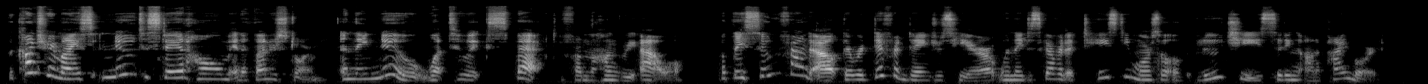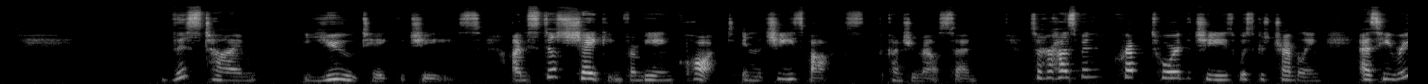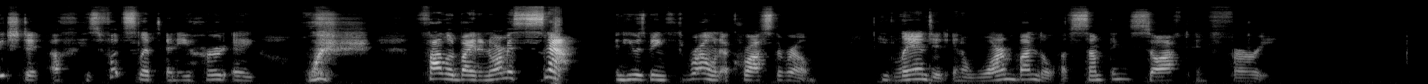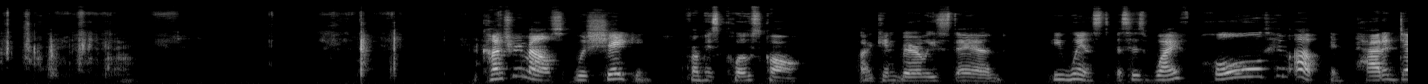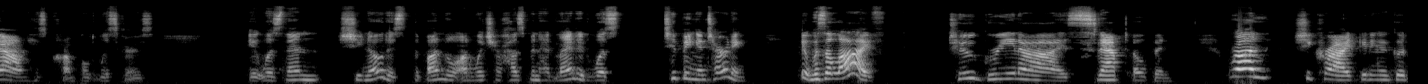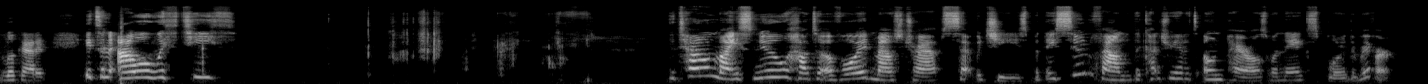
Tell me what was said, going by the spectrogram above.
The Country Mice knew to stay at home in a thunderstorm, and they knew what to expect from the hungry Owl. But they soon found out there were different dangers here when they discovered a tasty morsel of blue cheese sitting on a pine board. This time you take the cheese. I'm still shaking from being caught in the cheese box, the Country Mouse said. So her husband crept toward the cheese, whiskers trembling. As he reached it, his foot slipped and he heard a whoosh, followed by an enormous snap, and he was being thrown across the room. He landed in a warm bundle of something soft and furry. The Country Mouse was shaking from his close call. I can barely stand. He winced as his wife pulled him up and patted down his crumpled whiskers. It was then she noticed the bundle on which her husband had landed was tipping and turning. It was alive! Two green eyes snapped open. Run! she cried, getting a good look at it. It's an owl with teeth. The town mice knew how to avoid mouse traps set with cheese, but they soon found that the country had its own perils when they explored the river.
